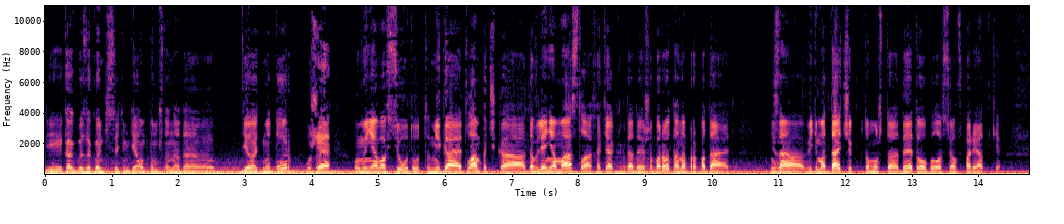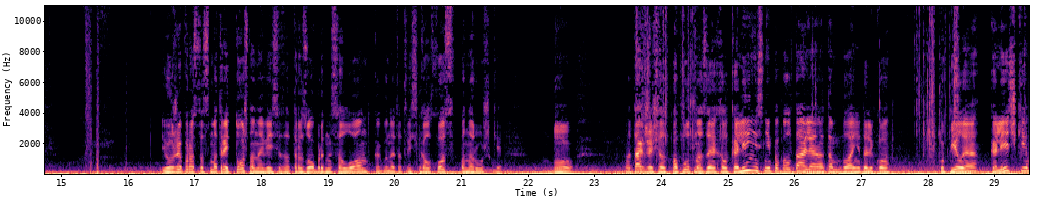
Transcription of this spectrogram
и как бы закончить с этим делом, потому что надо делать мотор. Уже у меня вовсю тут мигает лампочка давления масла, хотя когда даешь оборот, она пропадает. Не знаю, видимо датчик, потому что до этого было все в порядке. И уже просто смотреть тошно на весь этот разобранный салон, как бы на этот весь колхоз по наружке. Бу. А также еще попутно заехал к Алине, с ней поболтали, она там была недалеко. Купил я колечки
